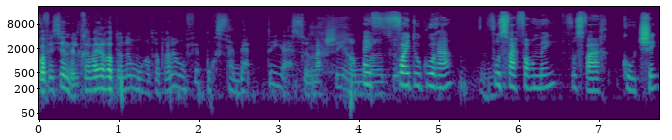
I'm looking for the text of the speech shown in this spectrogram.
professionnel, travailleur autonome ou entrepreneur, on fait pour s'adapter à ce marché en Il mouvement? Ben, faut être au courant, il faut se faire former, il faut se faire coacher,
